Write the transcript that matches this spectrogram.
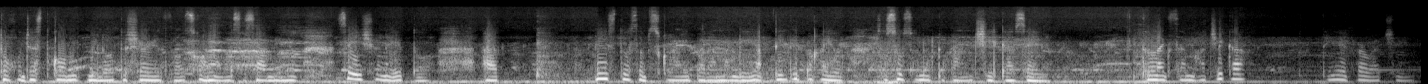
to just comment below to share your thoughts kung ano masasabi niyo sa issue na ito. At please do subscribe para maging updated pa kayo sa susunod ko pang chika sa Till next time mga chika. Thank you for watching.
